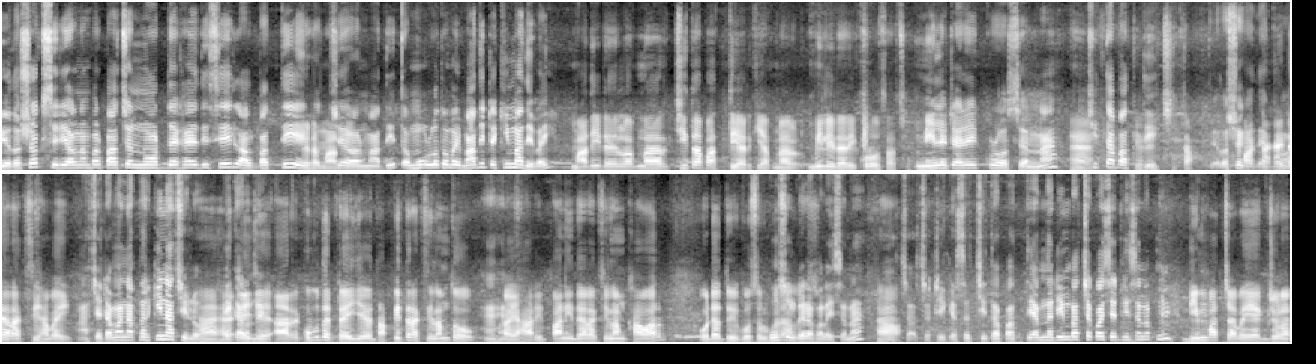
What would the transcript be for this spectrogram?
প্রিয় দর্শক সিরিয়াল নাম্বার পাঁচের নোট দেখাই দিছি লালপাত্তি এই হচ্ছে। ওর মাদি। তো মূলত ভাই মাদিটা কি মাদি ভাই? মাদিটা হলো আপনার চিতাপাত্তি আর কি আপনার মিলিটারি ক্রোস আছে। মিলিটারি ক্রসের না? হ্যাঁ চিতাপাত্তি। চিতা। দর্শক এই। কাইটা রাখছি হ্যাঁ ভাই? আচ্ছা এটা মানে আপনার কিনা ছিল? হ্যাঁ এই হ্যাঁ এই যে আর কবুতরটা এই যে ধাপ্পিতে রাখছিলাম তো হ্যাঁ। হাড়ির পানি দেওয়া রাখছিলাম খাওয়ার ওটা তুই গোসল গোসল করে। ফেলাইছে না। আচ্ছা আচ্ছা ঠিক আছে চিতাপাত্তি। আপনার ডিম বাচ্চা কয় সেট নিছেন আপনি? ডিম বাচ্চা ভাই এক জোড়া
